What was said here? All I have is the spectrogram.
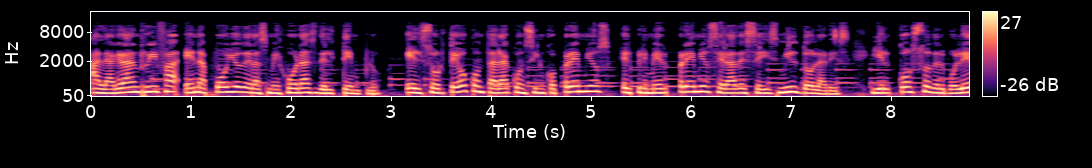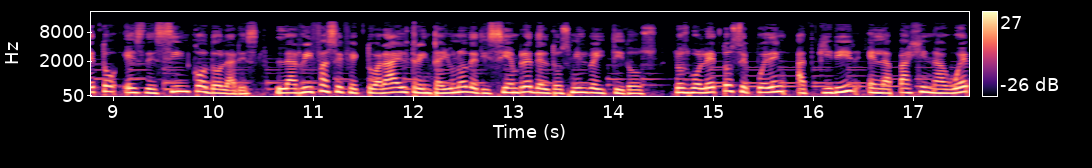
a la gran rifa en apoyo de las mejoras del templo. El sorteo contará con cinco premios. El primer premio será de seis mil dólares y el costo del boleto es de cinco dólares. La rifa se efectuará el 31 de diciembre del 2022. Los boletos se pueden adquirir en la página web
